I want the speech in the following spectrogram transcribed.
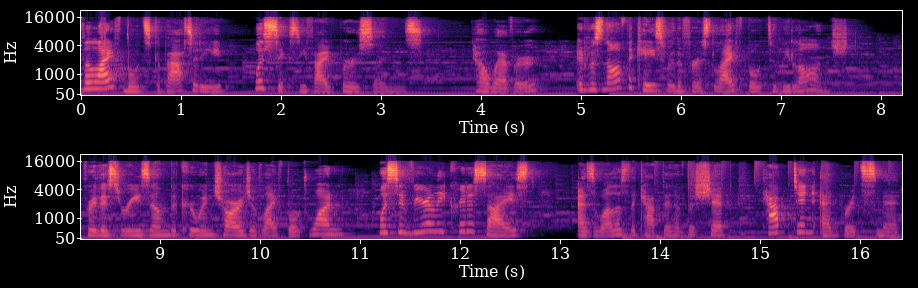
The lifeboat's capacity was 65 persons. However, it was not the case for the first lifeboat to be launched. For this reason, the crew in charge of Lifeboat 1 was severely criticized, as well as the captain of the ship, Captain Edward Smith.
